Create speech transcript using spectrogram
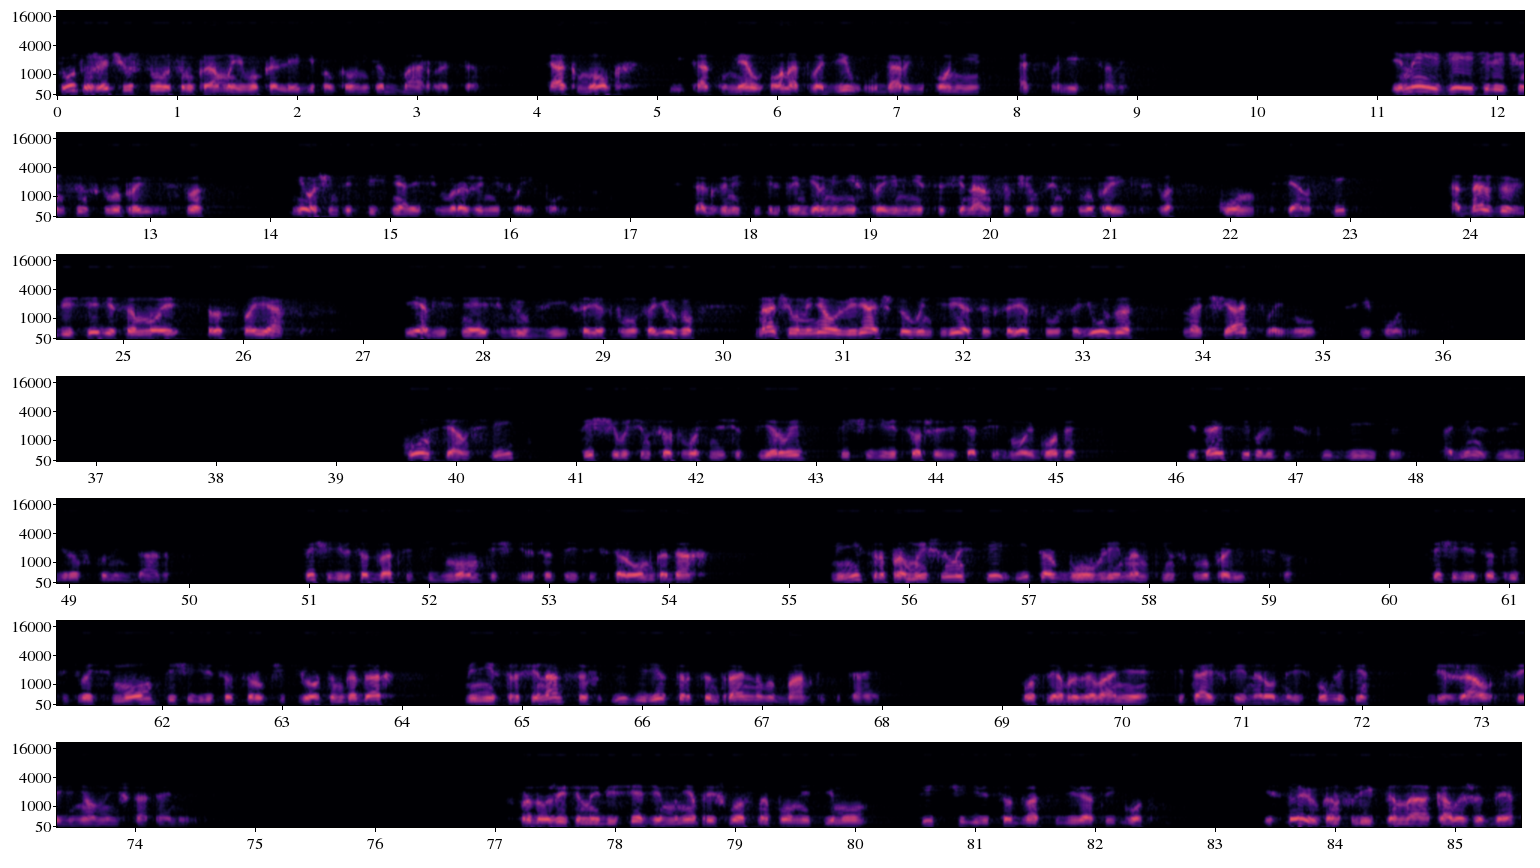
Тут уже чувствовалась рука моего коллеги полковника Баррета. Как мог и как умел, он отводил удар Японии от своей страны. Иные деятели чунцинского правительства не очень-то стеснялись в выражении своих помыслов. Так заместитель премьер-министра и министр финансов чунцинского правительства Кун Сянси однажды в беседе со мной распоясался и, объясняясь в любви к Советскому Союзу, начал меня уверять, что в интересах Советского Союза начать войну с Японией. Кун Сян Си, 1881-1967 годы, китайский политический деятель, один из лидеров Коминдана. В 1927-1932 годах министр промышленности и торговли Нанкинского правительства. В 1938-1944 годах министр финансов и директор Центрального банка Китая. После образования Китайской Народной Республики бежал в Соединенные Штаты Америки. В продолжительной беседе мне пришлось напомнить ему 1929 год, историю конфликта на КВЖД,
